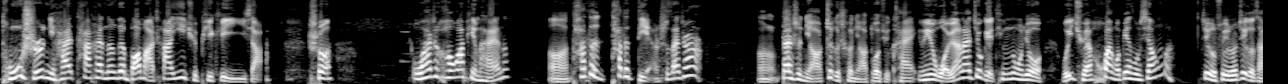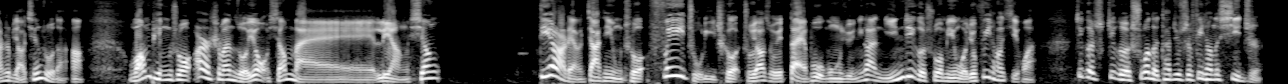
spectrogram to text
同时你还它还能跟宝马叉一去 PK 一下，是吧？我还是个豪华品牌呢。啊，它的它的点是在这儿。嗯，但是你要这个车你要多去开，因为我原来就给听众就维权换过变速箱嘛，这个所以说这个咱是比较清楚的啊。王平说二十万左右想买两厢第二辆家庭用车，非主力车，主要作为代步工具。你看您这个说明我就非常喜欢，这个这个说的它就是非常的细致，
